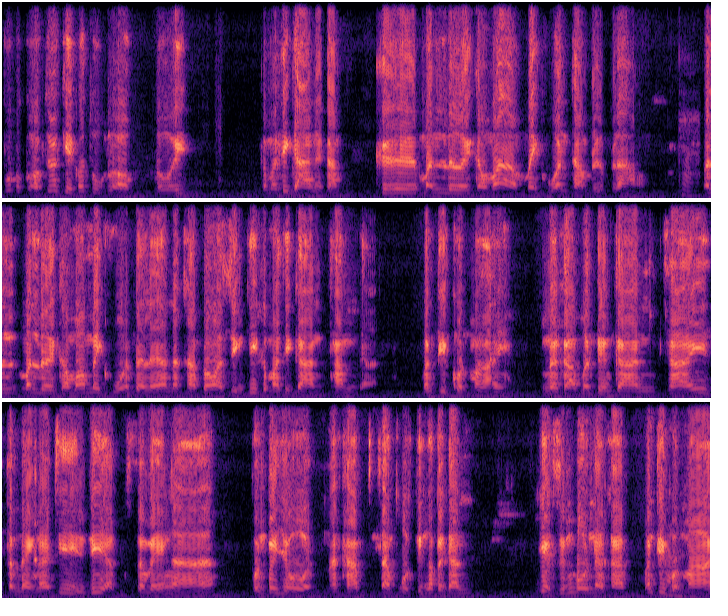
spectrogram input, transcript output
ผู้ประกอบธุรกิจเขาถูกหลอกโดยกรรมาธิการนะครับ คือมันเลยคำว่าไม่ควรทำหรือเปล่าค่ะมันมันเลยคำว่าไม่ควรไปแล้วนะครับ เพราะว่าสิ่งที่กรรมาธิการทำเนี่ยมันผิดกฎหมายนะครับ มันเป็นการใช้ตำแหน่งหน้าที่เรียกแสวงหาผลประโยชน์นะครับถ้าพูดถึงก็เป็นการเรียกสินบนนะครับ มันผิดกฎหมาย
